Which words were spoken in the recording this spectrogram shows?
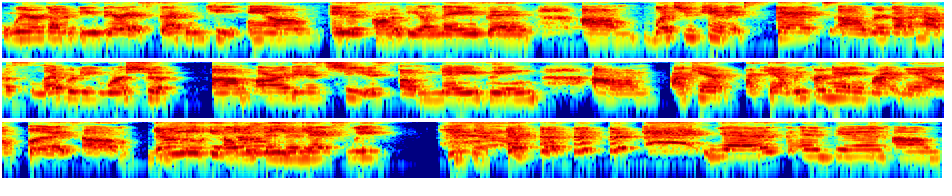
we're going to be there at 7 p.m. It is going to be amazing. Um, what you can expect, uh, we're going to have a celebrity worship um, artist. She is amazing. Um, I can't I can't leak her name right now, but um, don't leak it. Don't within leak the it. next week yes, and then um,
